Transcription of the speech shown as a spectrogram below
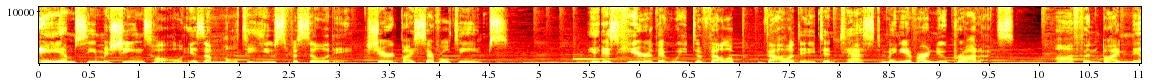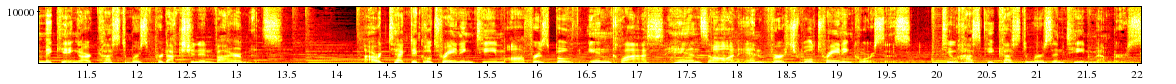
AMC Machines Hall is a multi-use facility shared by several teams. It is here that we develop, validate, and test many of our new products, often by mimicking our customers' production environments. Our technical training team offers both in-class, hands-on, and virtual training courses to Husky customers and team members.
